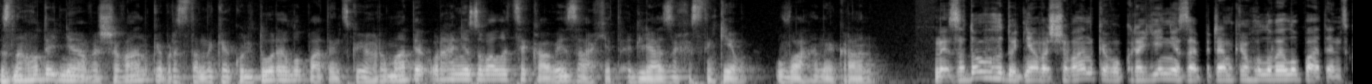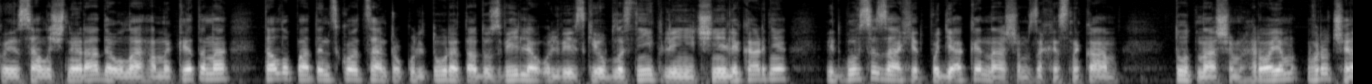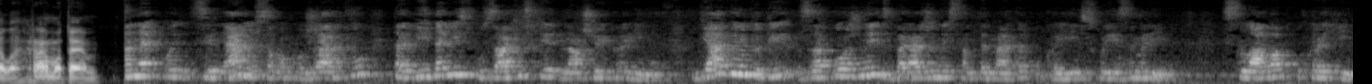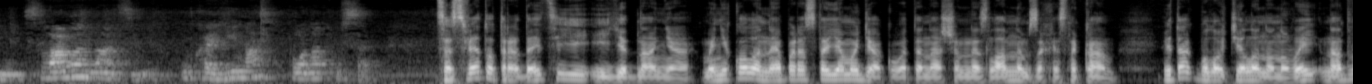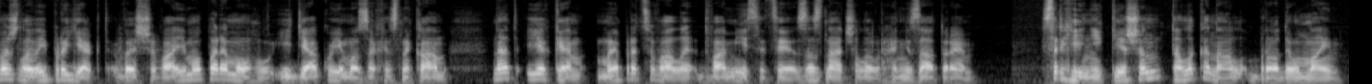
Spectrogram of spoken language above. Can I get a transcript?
З нагоди дня вишиванки представники культури Лопатинської громади організували цікавий захід для захисників. Увага на екран. Незадовго до Дня вишиванки в Україні за підтримки голови Лопатинської селищної ради Олега Микитина та Лопатинського центру культури та дозвілля у Львівській обласній клінічній лікарні відбувся захід подяки нашим захисникам. Тут нашим героям вручили грамоти. На неоцінену самопожертву та відданість у захисті нашої країни. Дякуємо тобі за кожний збережений сантиметр української землі. Слава Україні! Слава нації! Україна понад усе! Це свято традиції і єднання. Ми ніколи не перестаємо дякувати нашим незламним захисникам. Відтак було втілено новий надважливий проєкт Вишиваємо перемогу і дякуємо захисникам, над яким ми працювали два місяці, зазначили організатори. Сергій Нікішин, телеканал Броди Онлайн.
